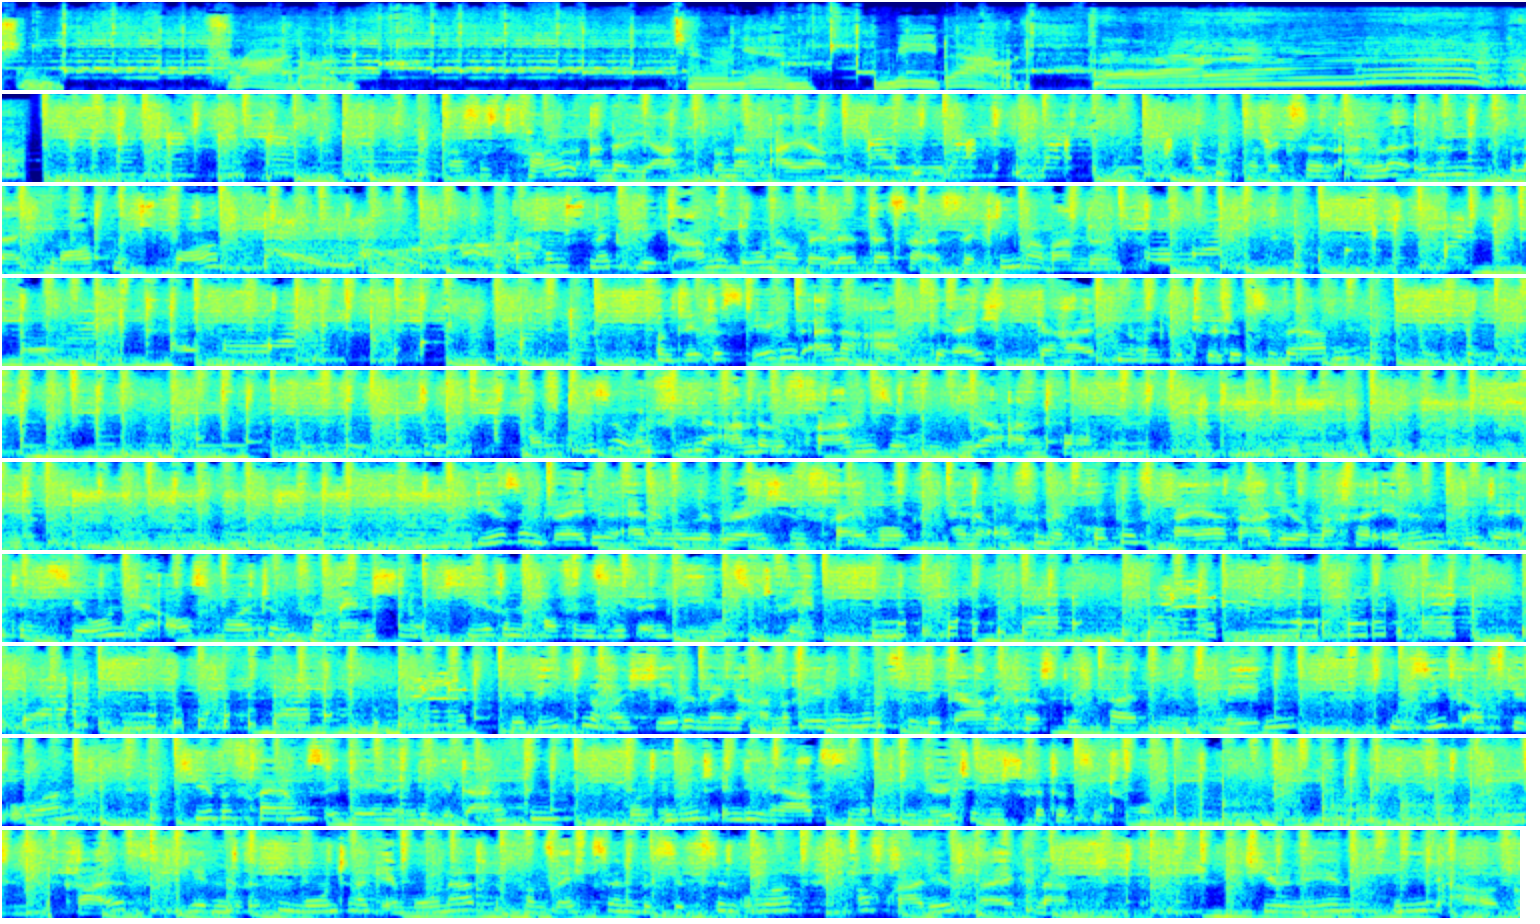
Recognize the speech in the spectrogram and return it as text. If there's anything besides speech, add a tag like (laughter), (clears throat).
Liberation. Freiburg. Tune in, meet out. Was ist faul an der Jagd und an Eiern? Verwechseln AnglerInnen vielleicht Mord mit Sport? Warum schmeckt vegane Donauwelle besser als der Klimawandel? Und wird es irgendeiner Art gerecht, gehalten und getötet zu werden? Und viele andere Fragen suchen wir Antworten. Wir sind Radio Animal Liberation Freiburg, eine offene Gruppe freier RadiomacherInnen mit der Intention, der Ausbeutung von Menschen und Tieren offensiv entgegenzutreten. Wir bieten euch jede Menge Anregungen für vegane Köstlichkeiten in die Mägen, Musik auf die Ohren, Tierbefreiungsideen in die Gedanken und Mut in die Herzen, um die nötigen Schritte zu tun. Ralf jeden dritten Montag im Monat von 16 bis 17 Uhr auf Radio Dreieckland. Tune in, meet out.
